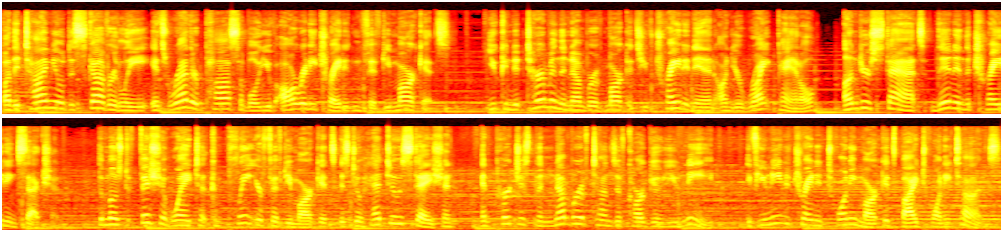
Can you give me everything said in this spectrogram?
By the time you'll discover Lei, it's rather possible you've already traded in 50 markets. You can determine the number of markets you've traded in on your right panel, under stats, then in the trading section. The most efficient way to complete your 50 markets is to head to a station and purchase the number of tons of cargo you need. If you need to trade in 20 markets, buy 20 tons.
